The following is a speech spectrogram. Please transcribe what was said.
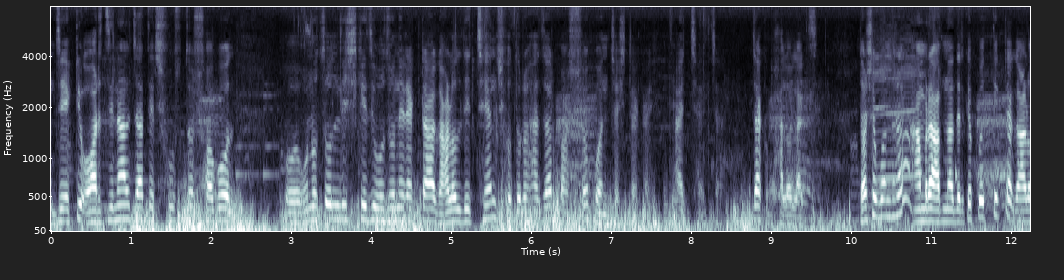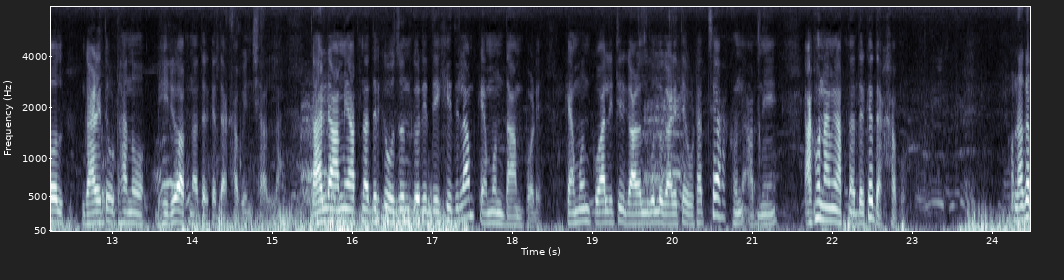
যে একটি অরিজিনাল জাতের সুস্থ সবল উনচল্লিশ কেজি ওজনের একটা গাড়ল দিচ্ছেন সতেরো হাজার পাঁচশো পঞ্চাশ টাকায়। আচ্ছা আচ্ছা। যাক ভালো লাগছে। দর্শক বন্ধুরা আমরা আপনাদেরকে প্রত্যেকটা গাড়ল গাড়িতে উঠানো ভিডিও আপনাদেরকে দেখাবো ইনশাল্লাহ তাহলে আমি আপনাদেরকে ওজন করে দেখিয়ে দিলাম কেমন দাম পড়ে কেমন কোয়ালিটির গাড়লগুলো গাড়িতে উঠাচ্ছে। এখন আপনি এখন আমি আপনাদেরকে দেখাবো। ওনাকে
